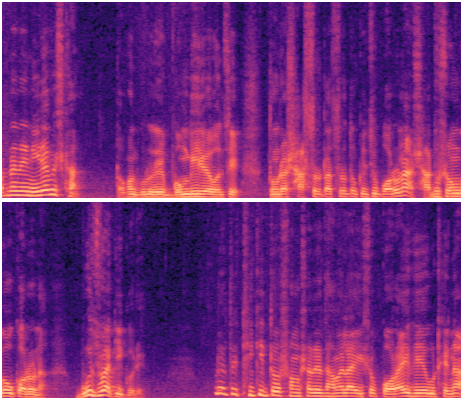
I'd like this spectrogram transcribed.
আপনারা নিরামিষ খান? তখন গুরুদেব গম্ভীর হয়ে বলছে, তোমরা শাস্ত্র টাস্ত্র তো কিছু পড়ো না, সাধুসঙ্গও করো না। বুঝবা কি করে? তো ঠিকই তো সংসারের ঝামেলা, এইসব করাই হয়ে ওঠে না।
